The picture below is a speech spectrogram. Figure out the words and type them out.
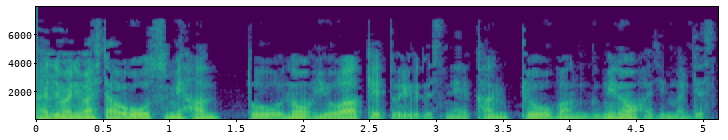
始まりました大隅半島の夜明けというですね、環境番組の始まりです。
